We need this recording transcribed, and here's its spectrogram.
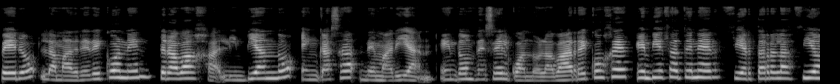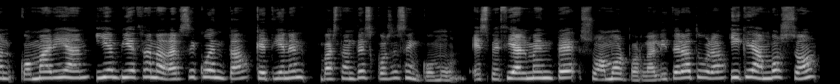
pero la madre de Connell trabaja limpiando en casa de Marianne. Entonces él cuando la va a recoger empieza a tener cierta relación con Marianne y empiezan a darse cuenta que tienen bastantes cosas en común, especialmente su amor por la literatura y que ambos son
